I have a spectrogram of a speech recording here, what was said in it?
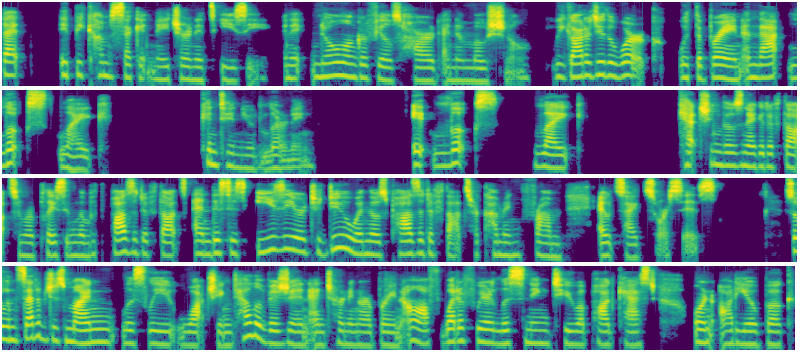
that it becomes second nature and it's easy and it no longer feels hard and emotional. We got to do the work with the brain, and that looks like continued learning. It looks like catching those negative thoughts and replacing them with positive thoughts. And this is easier to do when those positive thoughts are coming from outside sources. So instead of just mindlessly watching television and turning our brain off, what if we're listening to a podcast or an audiobook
